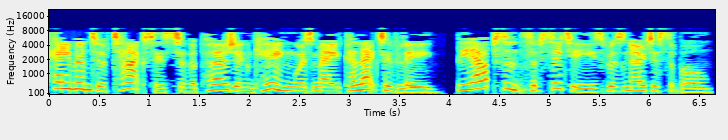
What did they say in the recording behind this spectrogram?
Payment of taxes to the Persian king was made collectively. The absence of cities was noticeable.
